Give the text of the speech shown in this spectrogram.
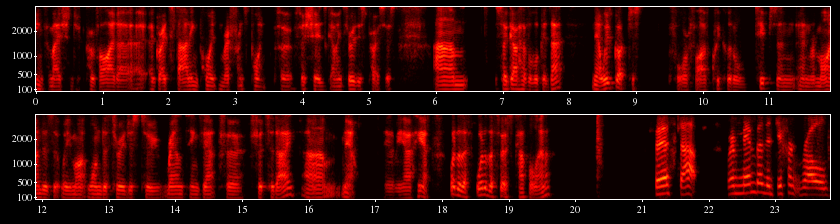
information to provide a, a, great starting point and reference point for for sheds going through this process. Um, so go have a look at that. Now we've got just four or five quick little tips and, and reminders that we might wander through just to round things out for for today. Um, now there we are here. What are the what are the first couple, Anna? First up, remember the different roles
